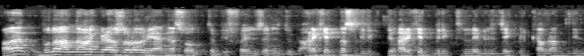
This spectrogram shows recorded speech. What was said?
falan. Bunu anlamak biraz zor olabilir. Yani nasıl oldu da bir fayın üzerinde hareket nasıl birikti, hareket biriktirilebilecek bir kavram değil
